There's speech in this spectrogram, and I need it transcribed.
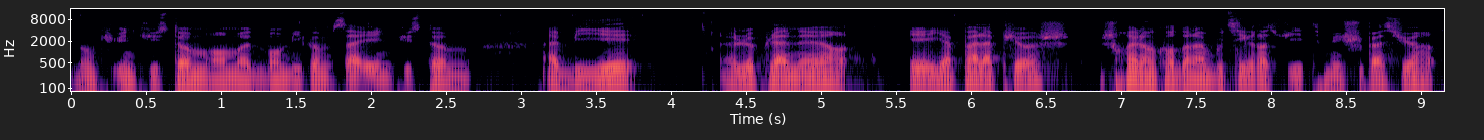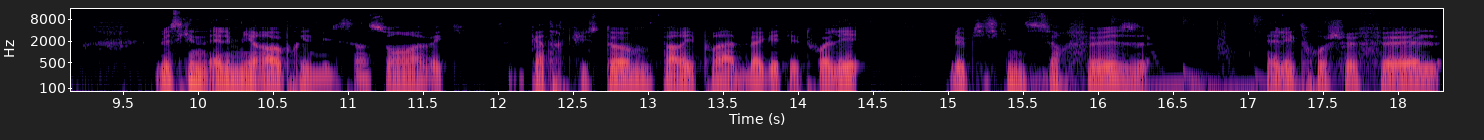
donc une custom en mode Bambi comme ça et une custom habillée. Le planeur et il n'y a pas la pioche. Je crois qu'elle est encore dans la boutique gratuite mais je suis pas sûr. Le skin Elmira au prix de 1500 avec 4 customs, pareil pour la baguette étoilée. Le petit skin surfeuse Electro Shuffle,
